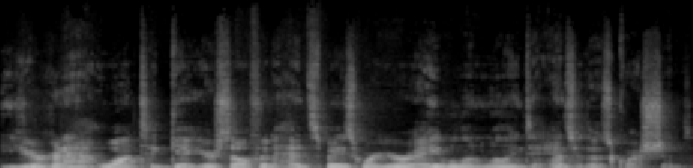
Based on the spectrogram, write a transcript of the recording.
you're going to want to get yourself in a headspace where you're able and willing to answer those questions.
